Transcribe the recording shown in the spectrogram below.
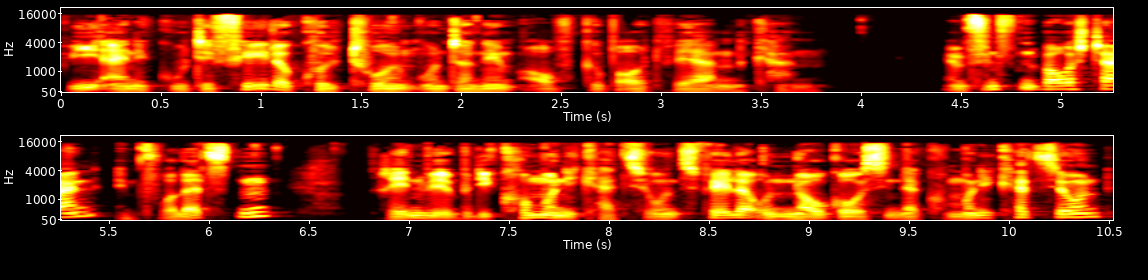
wie eine gute Fehlerkultur im Unternehmen aufgebaut werden kann. Im fünften Baustein, im vorletzten, reden wir über die Kommunikationsfehler und No-Gos in der Kommunikation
